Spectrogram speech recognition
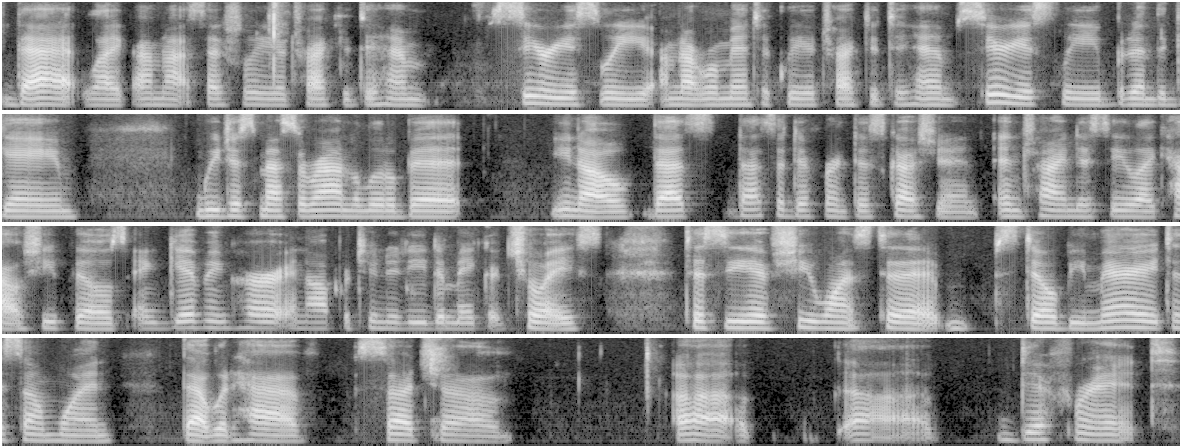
that. Like I'm not sexually attracted to him seriously. I'm not romantically attracted to him seriously, but in the game we just mess around a little bit you know that's that's a different discussion and trying to see like how she feels and giving her an opportunity to make a choice to see if she wants to still be married to someone that would have such a uh uh different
